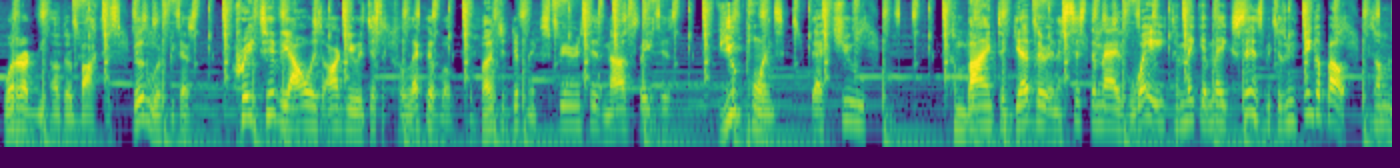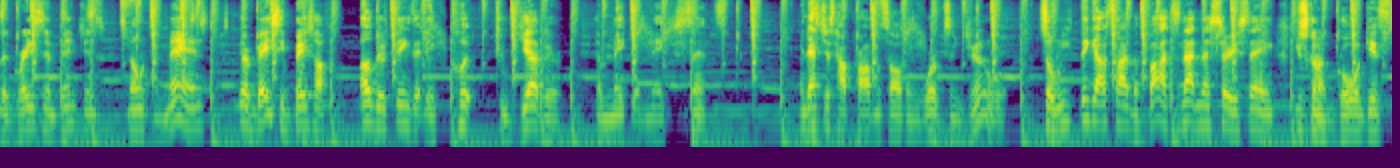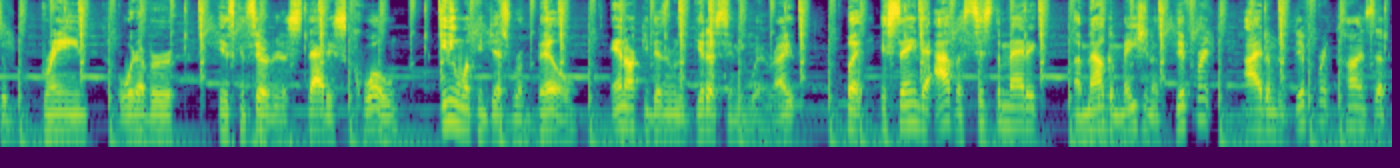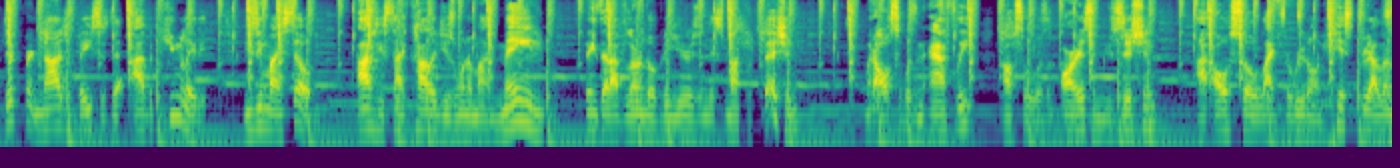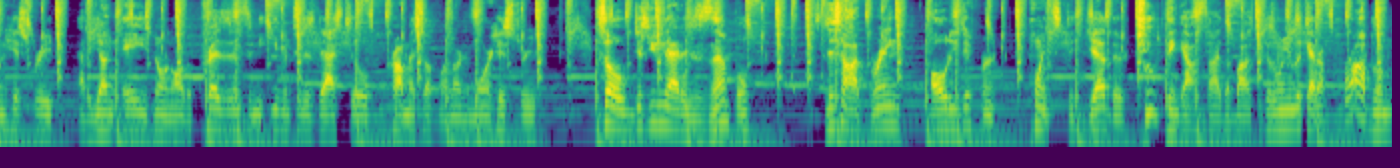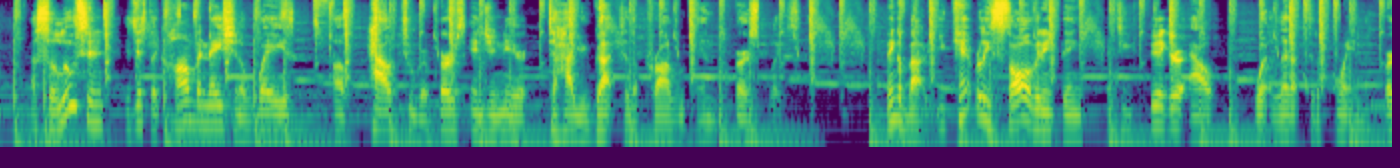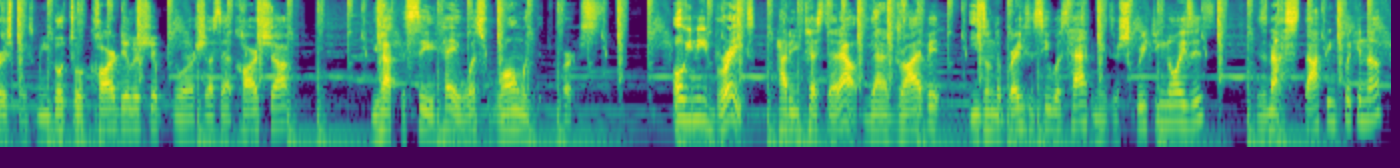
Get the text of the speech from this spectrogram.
what are the other boxes filled with? Because creativity, I always argue, is just a collective of a bunch of different experiences, knowledge bases, viewpoints that you combine together in a systematic way to make it make sense. Because when you think about some of the greatest inventions known to man, they're basically based off of other things that they put together to make it make sense. And that's just how problem solving works in general. So when you think outside the box, it's not necessarily saying you're just gonna go against the grain or whatever is considered a status quo. Anyone can just rebel. Anarchy doesn't really get us anywhere, right? But it's saying that I have a systematic amalgamation of different items, different concepts, different knowledge bases that I've accumulated using myself. Obviously, psychology is one of my main things that I've learned over the years, and this is my profession. But I also was an athlete, I also was an artist, a musician. I also like to read on history. I learned history at a young age, knowing all the presidents, and even to this day, I still pride myself on learning more history. So, just using that as an example, this is how I bring all these different points together to think outside the box because when you look at a problem, a solution is just a combination of ways of how to reverse engineer to how you got to the problem in the first place. Think about it. You can't really solve anything until you figure out what led up to the point in the first place. When you go to a car dealership, or should I say a car shop, you have to see, hey, what's wrong with it first? Oh, you need brakes. How do you test that out? You gotta drive it, ease on the brakes, and see what's happening. Is there screeching noises? Is not stopping quick enough?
